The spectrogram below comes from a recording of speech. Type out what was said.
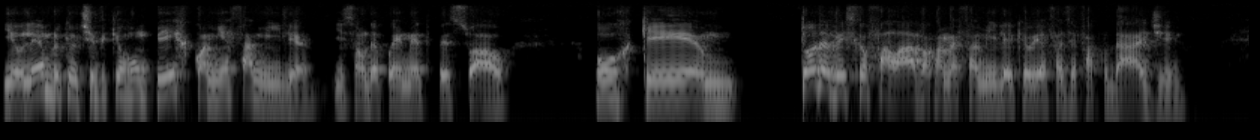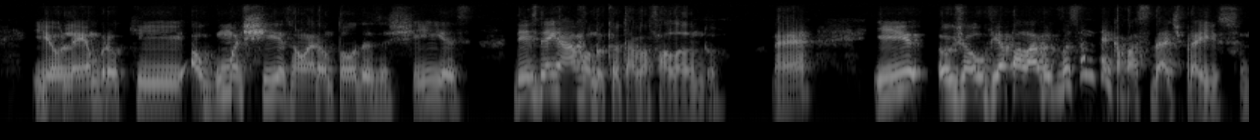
E eu lembro que eu tive que romper com a minha família. Isso é um depoimento pessoal, porque hum, toda vez que eu falava com a minha família que eu ia fazer faculdade, e eu lembro que algumas tias, não eram todas as tias, desdenhavam do que eu estava falando, né? E eu já ouvi a palavra que você não tem capacidade para isso.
